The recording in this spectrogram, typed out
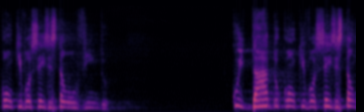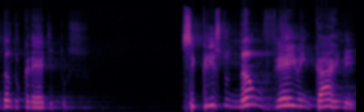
com o que vocês estão ouvindo Cuidado com o que vocês estão dando créditos. Se Cristo não veio em carne,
